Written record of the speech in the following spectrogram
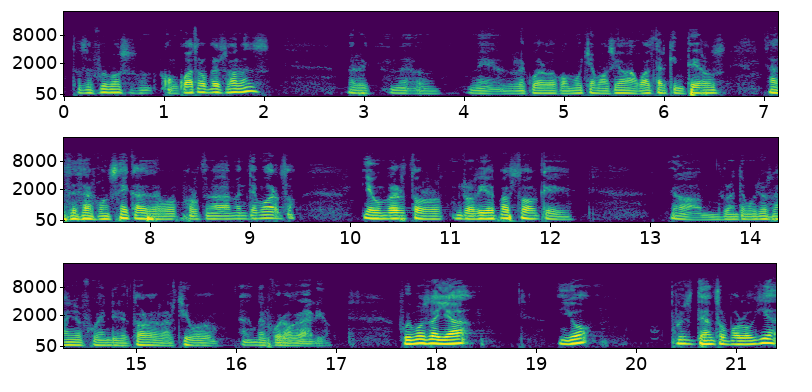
Entonces fuimos con cuatro personas, me, recuerdo con mucha emoción a Walter Quinteros, a César Fonseca, desafortunadamente muerto, y a Humberto Rodríguez Pastor, que durante muchos años fue el director del archivo del Fuero Agrario. Fuimos allá yo, pues de antropología,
